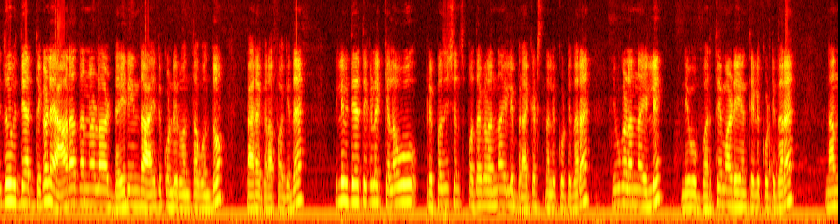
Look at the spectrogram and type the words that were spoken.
ಇದು ವಿದ್ಯಾರ್ಥಿಗಳೇ ಆರಾಧನಳ ಡೈರಿಯಿಂದ ಆಯ್ದುಕೊಂಡಿರುವಂಥ ಒಂದು ಪ್ಯಾರಾಗ್ರಾಫ್ ಆಗಿದೆ. ಇಲ್ಲಿ ವಿದ್ಯಾರ್ಥಿಗಳೇ ಕೆಲವು ಪ್ರಿಪೊಸಿಷನ್ಸ್ ಪದಗಳನ್ನು ಇಲ್ಲಿ ಬ್ರ್ಯಾಕೆಟ್ಸ್ನಲ್ಲಿ ನಲ್ಲಿ ಕೊಟ್ಟಿದ್ದಾರೆ. ಇವುಗಳನ್ನು ಇಲ್ಲಿ ನೀವು ಭರ್ತಿ ಮಾಡಿ ಅಂತ ಹೇಳಿ ಕೊಟ್ಟಿದ್ದಾರೆ. ನಾನು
